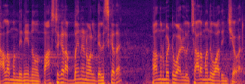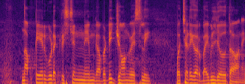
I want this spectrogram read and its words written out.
చాలామంది నేను పాస్టర్ గారు అబ్బాయినని వాళ్ళు తెలుసు కదా అందుని బట్టి వాళ్ళు చాలామంది వాదించేవారు. నా పేరు కూడా క్రిస్టియన్ నేమ్ కాబట్టి జాన్ వెస్లీ వచ్చాడు గారు బైబిల్ చదువుతామని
